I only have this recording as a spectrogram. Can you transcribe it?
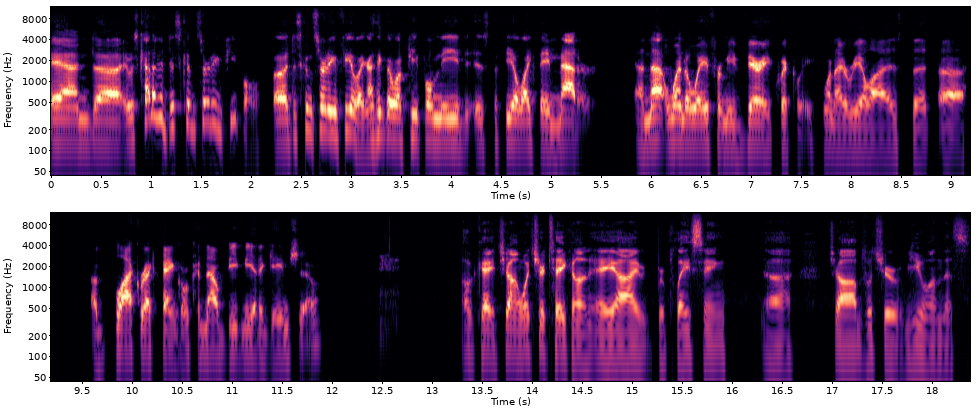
and uh, it was kind of a disconcerting people, uh, disconcerting feeling. I think that what people need is to feel like they matter, and that went away for me very quickly when I realized that uh, a black rectangle could now beat me at a game show. Okay, John, what's your take on AI replacing uh, jobs? What's your view on this?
